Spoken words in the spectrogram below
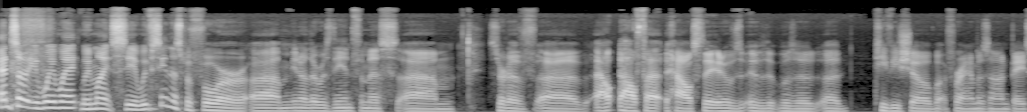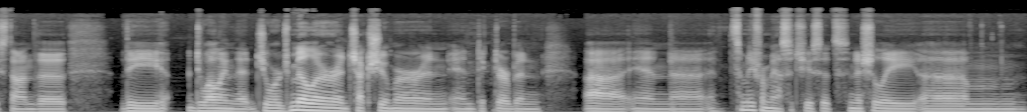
And so we might we might see we've seen this before. Um, you know, there was the infamous um, sort of uh, Al- Alpha House. It was it was a, a TV show, but for Amazon, based on the the dwelling that George Miller and Chuck Schumer and and Dick Durbin uh, and uh, somebody from Massachusetts initially. Um,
